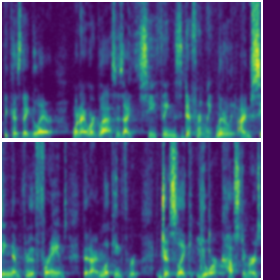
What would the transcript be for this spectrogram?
because they glare. When I wear glasses, I see things differently. Literally, I'm seeing them through the frames that I'm looking through. Just like your customers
